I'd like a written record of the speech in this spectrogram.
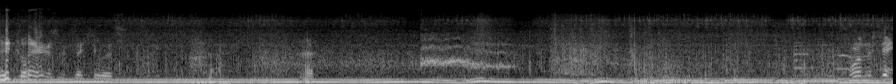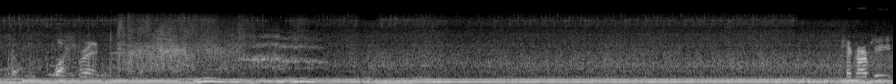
The glare is ridiculous. We're in the safe zone. Watch for enemies. Check our beat.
